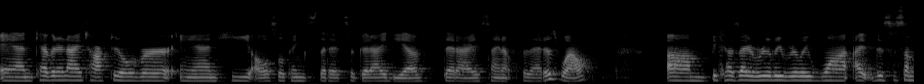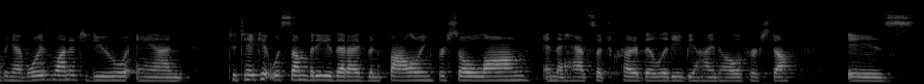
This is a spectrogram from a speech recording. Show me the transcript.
and kevin and i talked it over and he also thinks that it's a good idea that i sign up for that as well um, because i really really want I, this is something i've always wanted to do and to take it with somebody that I've been following for so long and that has such credibility behind all of her stuff is,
